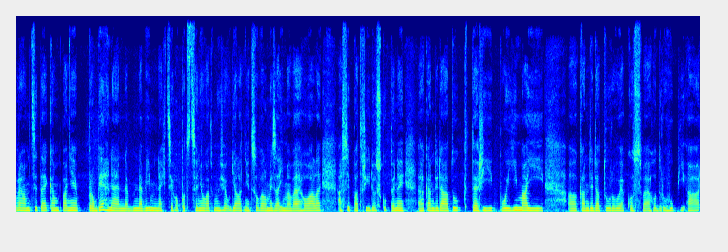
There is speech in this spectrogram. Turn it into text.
v rámci té kampaně proběhne. Ne, nevím, nechci ho podceňovat, může udělat něco velmi zajímavého, ale asi patří do skupiny eh, kandidátů, kteří pojímají eh, kandidaturu jako svého druhu PR.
